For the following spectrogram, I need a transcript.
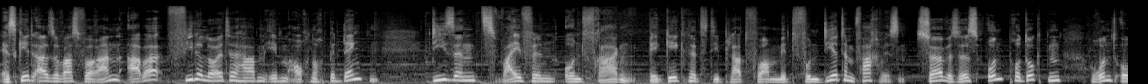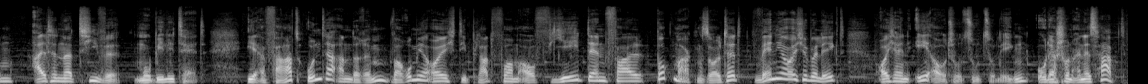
Es geht also was voran, aber viele Leute haben eben auch noch Bedenken. Diesen Zweifeln und Fragen begegnet die Plattform mit fundiertem Fachwissen, Services und Produkten rund um alternative Mobilität. Ihr erfahrt unter anderem, warum ihr euch die Plattform auf jeden Fall bookmarken solltet, wenn ihr euch überlegt, euch ein E-Auto zuzulegen oder schon eines habt.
